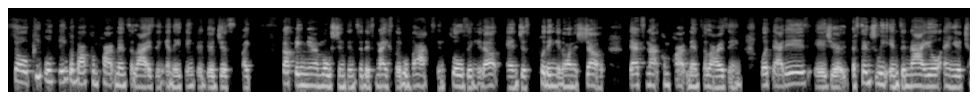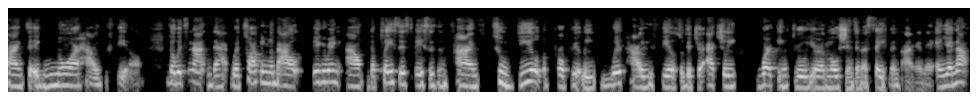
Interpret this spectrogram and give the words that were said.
So people think about compartmentalizing and they think that they're just like stuffing their emotions into this nice little box and closing it up and just putting it on a shelf. That's not compartmentalizing. What that is, is you're essentially in denial and you're trying to ignore how you feel. So mm-hmm. it's not that. We're talking about figuring out the places, spaces, and times to deal appropriately with how you feel so that you're actually working through your emotions in a safe environment and you're not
